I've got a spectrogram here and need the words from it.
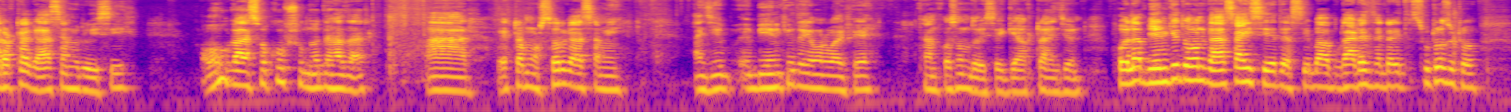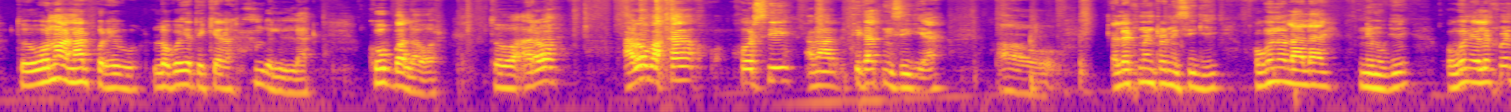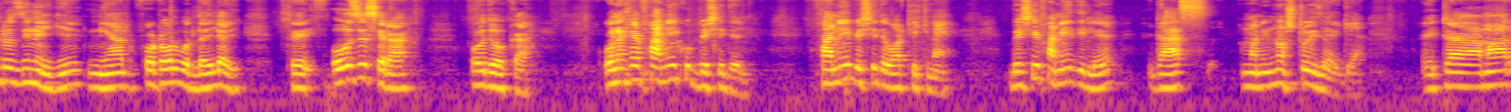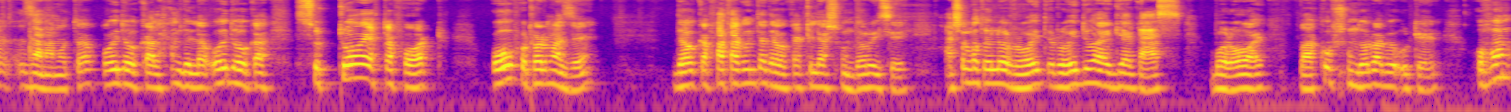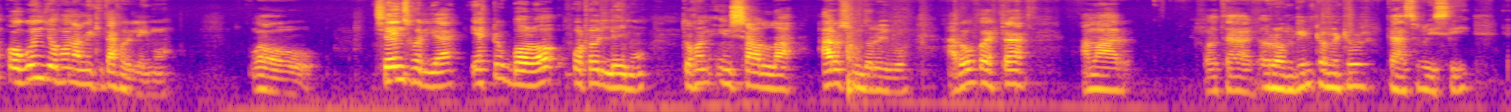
আর একটা গাছ আমি রুইছি। ও গাছও খুব সুন্দর দেখা যায়। আর একটা মরসর গাছ আমি আনছি বিএনকিউ থেকে আমার ওয়াইফে তান পছন্দ হয়েছে গিয়ে একটা আনছেন। পয়লা বিএনকিউ তখন গাছ আইসে দেখছি, বা গার্ডেন সেন্টার ছোটো ছোটো। তো ওনো আনার পরেও লগইয়া দেখি, আলহামদুলিল্লাহ, খুব ভালো ওর তো আরও আরও বাখা করছি আমার কিতাব নিছি গিয়া। এলেটমেন্টও নিছি গি। ওগুনও লালাই নিমুগি ওগুন এলেটমেন্টও যে নেই গি নিয়ার ফটোল বদলাইলাই তো ও যে সেরা ও দোকা ওনাকে ফানি খুব বেশি দেন ফানি বেশি দেওয়া ঠিক নাই। বেশি ফানি দিলে গাছ মানে নষ্ট হয়ে যায় গিয়া। এটা আমার জানা মতো ওই দৌকা আলহামদুলিল্লাহ ওই দৌকা ছোট্ট একটা ফট ও ফটোর মাঝে দেহকা ফাতা গুনটা দেহকা কিলা সুন্দর হয়েছে আসল কথা হইল রোদ রোদ গিয়া গাছ বড় হয় বা খুব সুন্দরভাবে উঠে ওখন অগুন যখন আমি কিতা করিলাম ও চেঞ্জ করিয়া একটু বড় ফটো লইমো, তখন ইনশাল্লাহ আরও সুন্দর হইব। আরও কয়েকটা আমার কথা, রঙিন টমেটোর গাছ রুইছি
